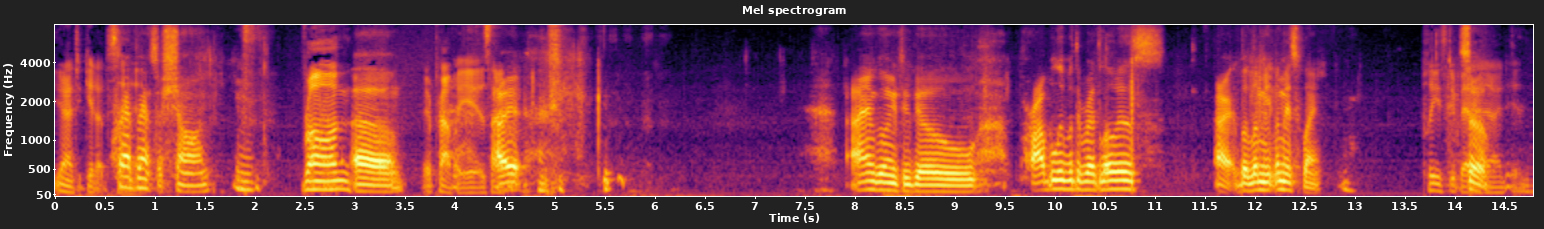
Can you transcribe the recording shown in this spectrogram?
You don't have to get upset. Crap answer, Sean. Wrong. Um, it probably is. I I, I am going to go probably with the Red Lotus. All right, but let me let me explain. please do better so- than I did.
